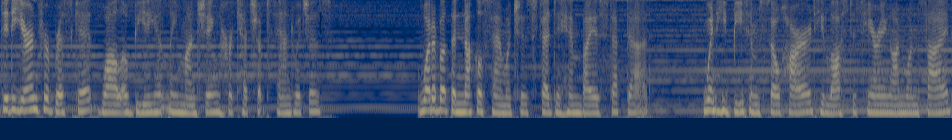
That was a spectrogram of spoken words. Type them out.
Did he yearn for brisket while obediently munching her ketchup sandwiches? What about the knuckle sandwiches fed to him by his stepdad? When he beat him so hard he lost his hearing on one side?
